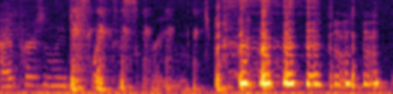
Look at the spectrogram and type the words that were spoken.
I personally just like to scream.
